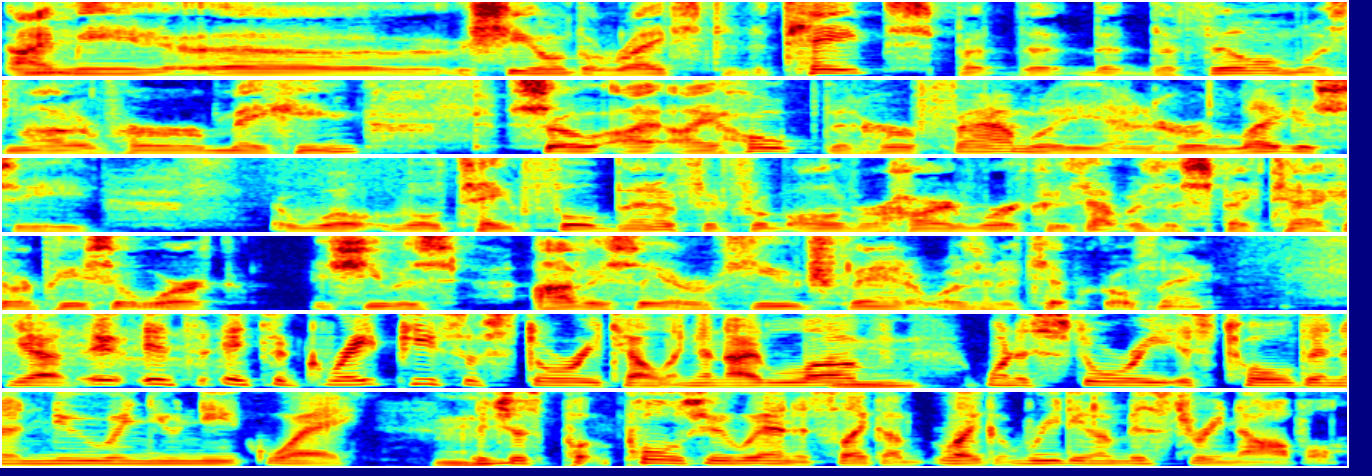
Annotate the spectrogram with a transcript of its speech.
I mm. mean, uh, she owned the rights to the tapes, but the, the, the film was not of her making. So I, I, hope that her family and her legacy will will take full benefit from all of her hard work because that was a spectacular piece of work. She was obviously a huge fan. It wasn't a typical thing. Yeah, it, it's it's a great piece of storytelling, and I love mm-hmm. when a story is told in a new and unique way. Mm-hmm. It just pu- pulls you in. It's like a like reading a mystery novel.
